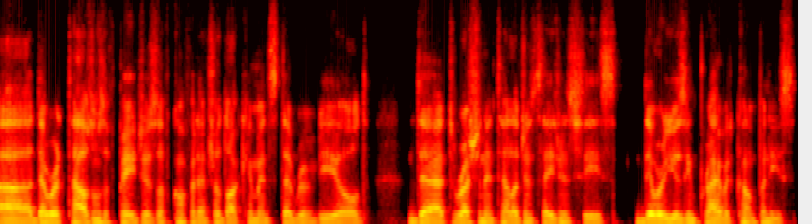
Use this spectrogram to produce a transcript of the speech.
Uh, there were thousands of pages of confidential documents that revealed that Russian intelligence agencies they were using private companies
